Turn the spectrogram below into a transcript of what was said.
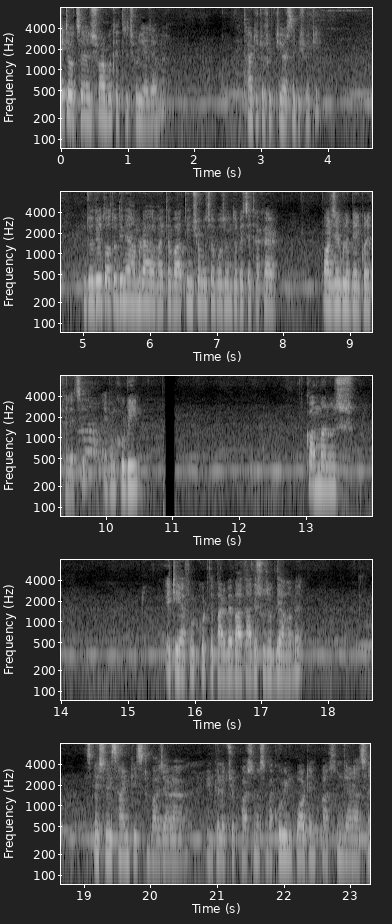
এটা হচ্ছে সর্বক্ষেত্রে ছড়িয়ে যাবে থার্টি টু ফিফটি ইয়ার্সের বিষয়টি। যদিও ততদিনে আমরা হয়তো বা তিনশো বছর পর্যন্ত বেঁচে থাকার পর্যায়গুলো বের করে ফেলেছি এবং খুবই কম মানুষ এটি অ্যাফোর্ড করতে পারবে বা তাদের সুযোগ দেওয়া হবে। স্পেশালি সায়েন্টিস্ট বা যারা ইন্টেলেকচুয়াল পার্সন আছে বা খুব ইম্পর্টেন্ট পার্সন যারা আছে,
